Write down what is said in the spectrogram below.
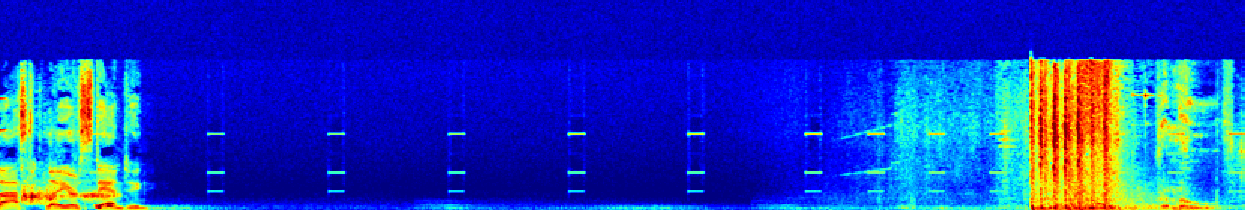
Last player standing. Removed.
